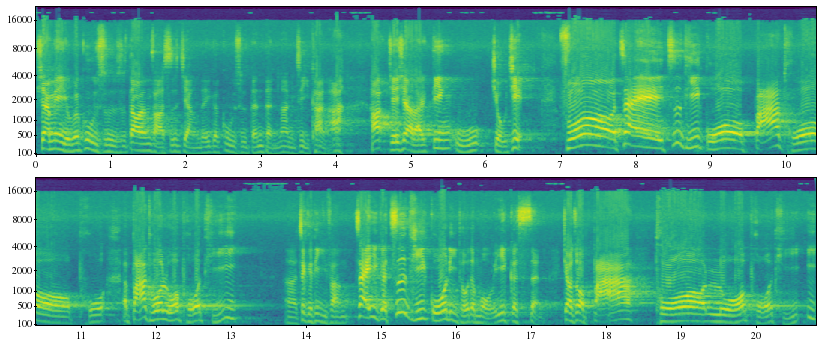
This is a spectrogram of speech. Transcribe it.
下面有个故事是道安法师讲的一个故事，等等，那你自己看啊。好，接下来丁五九戒，佛在支提国跋陀婆呃跋陀罗婆提议啊这个地方，在一个支提国里头的某一个省，叫做跋陀罗婆提议。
